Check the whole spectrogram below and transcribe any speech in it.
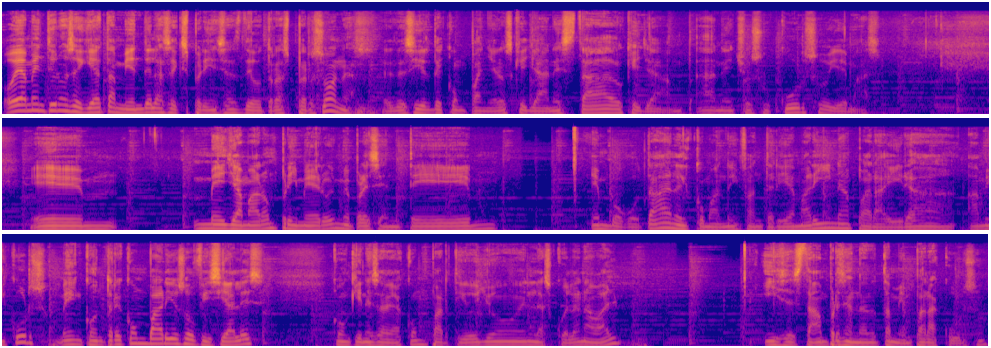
Obviamente uno seguía también de las experiencias de otras personas, es decir, de compañeros que ya han estado, que ya han, hecho su curso y demás. Em, me llamaron primero y me presenté en Bogotá, en el Comando de Infantería Marina, para ir a, a mi curso. Me encontré con varios oficiales con quienes había compartido yo en la escuela naval y se estaban presentando también para curso.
